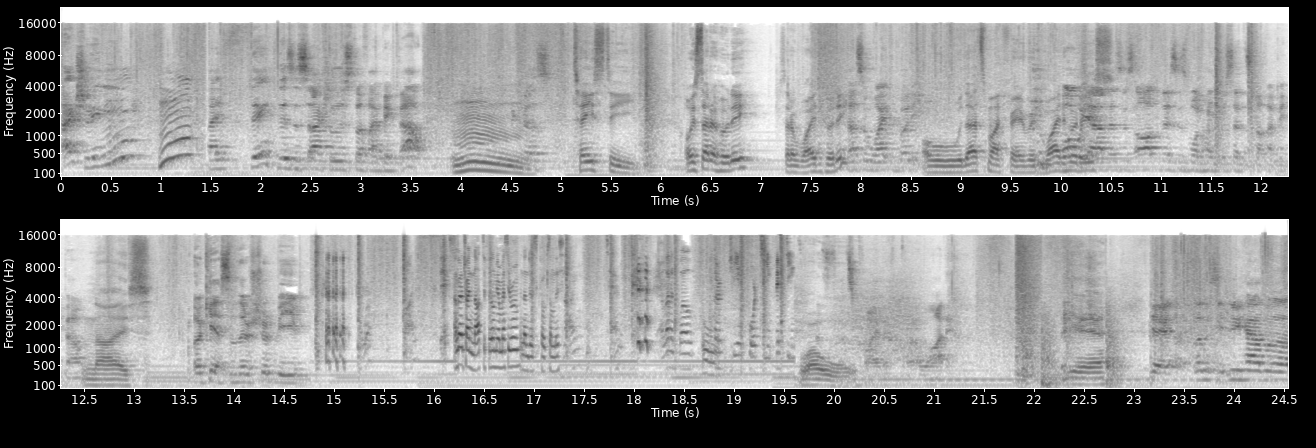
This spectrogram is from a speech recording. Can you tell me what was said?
Actually, hmm, I think this is actually the stuff I picked out. Mmm, Because tasty. Oh, is that a hoodie? Is that a white hoodie? that's a white hoodie. Oh, that's my favorite. White Oh hoodies. yeah, this is all. This is 100% stuff I picked out. Nice. Okay, so there should be. Whoa. Quite a, quite a lot. Yeah. Okay, let me see. Do you have a?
